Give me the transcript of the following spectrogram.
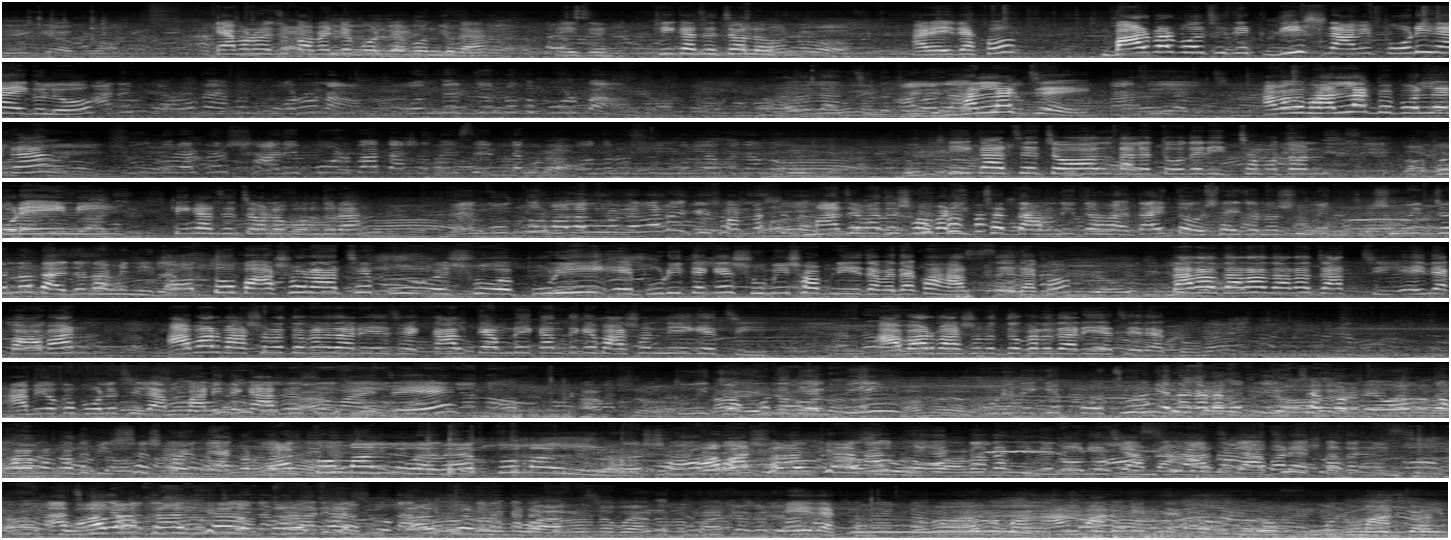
কেমন হয়েছে কমেন্টে বলবে বন্ধুরা। এই যে ঠিক আছে চলো। আর এই দেখো বারবার বলছি যে দিস না আমি পড়ি না এগুলো। না এখন পড়ো না। বোনদের জন্য তো পড়বা। ভালো লাগছে আমাকে ভালো লাগবে পড়লে এটা? সুন্দর একটা শাড়ি পরবা তার সাথে সেটটা পরবা। কতটা সুন্দর লাগবে জানো? ঠিক আছে চল তাহলে তোদের ইচ্ছা মতন পড়েই নি। ঠিক আছে চলো বন্ধুরা। এই মুক্তোর মালাগুলো নেবে নাকি? সন্ন্যাসী মাঝে মাঝে সবার ইচ্ছার দাম দিতে হয় তাই তো? সেই জন্য সুমির সুমির জন্য তাই জন্য আমি নিলাম। কত বাসন আছে পুরী এ পুরী থেকে সুমি সব নিয়ে যাবে। দেখো হাসছে দেখো। দাঁড়াও দাঁড়াও দাঁড়াও যাচ্ছি। এই দেখো আবার আবার বাসনের দোকানে দাঁড়িয়েছে। কালকে আমরা এখান থেকে বাসন নিয়ে গেছি। আবার বাসনের দোকানে দাঁড়িয়েছে দেখো। আমি ওকে বলেছিলাম বাড়ি থেকে আসার সময় যে তুই যখনই দেখবি পুরী থেকে প্রচুর কেনাকাটা করতে ইচ্ছা করবে ও তখন আমার কথা বিশ্বাস করেনি। এখন এত মাল নিলাম আবার কালকে কালকে এক দাদা কিনে নিয়ে গেছি আমরা। আজকে আবার এক দাদা কিনছি। আজকে আবার কালকে যাব তারপর কেনাকাটা করব। এই দেখো আর মার্কেট দেখো। পুরো ফুল মার্কেট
